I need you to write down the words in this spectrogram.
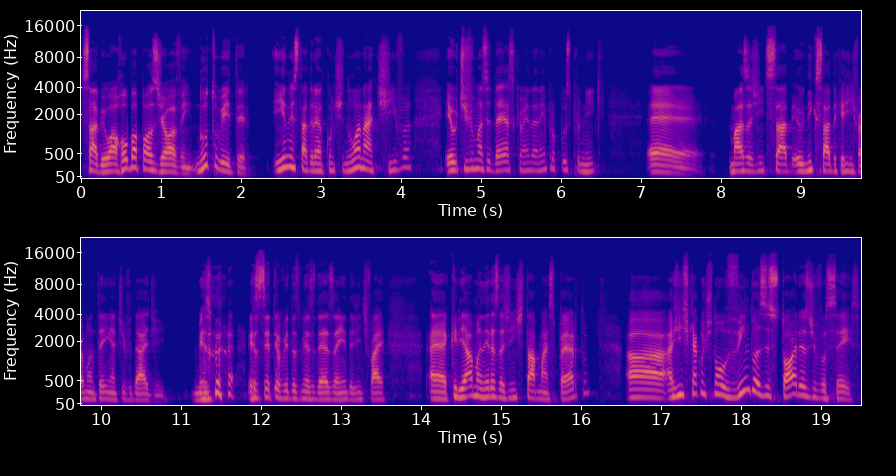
Sabe, o arroba pós-jovem no Twitter e no Instagram continua na ativa. Eu tive umas ideias que eu ainda nem propus pro Nick, é, mas a gente sabe, o Nick sabe que a gente vai manter em atividade mesmo. sei ter ouvido as minhas ideias ainda, a gente vai é, criar maneiras da gente estar mais perto. Ah, a gente quer continuar ouvindo as histórias de vocês.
